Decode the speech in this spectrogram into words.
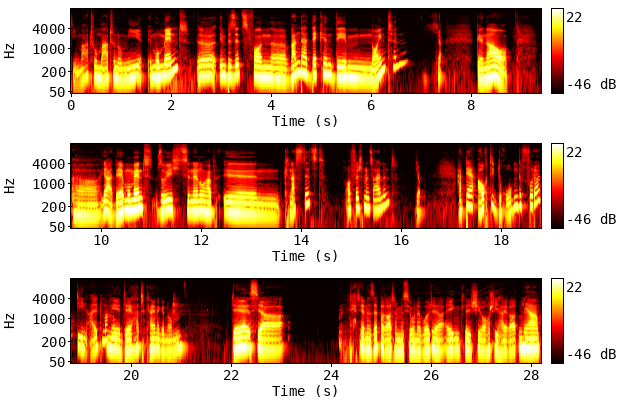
die Matomatonomie im Moment äh, im Besitz von äh, Wanderdecken dem Neunten. Ja. Genau. Äh, ja, der im Moment, so wie ich es in Erinnerung habe, in Knast sitzt auf Fishman's Island. Ja. Hat der auch die Drogen gefuttert, die ihn alt machen? Nee, der hat keine genommen. Der ist ja. Der hat ja eine separate Mission. Der wollte ja eigentlich Shirahoshi heiraten. Ja,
